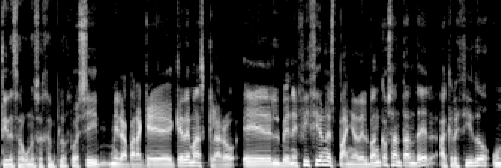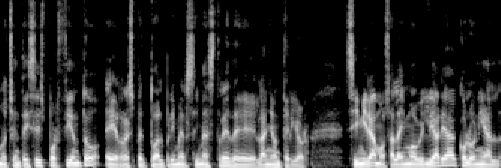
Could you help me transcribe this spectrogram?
¿Tienes algunos ejemplos? Pues sí, mira, para que quede más claro, el beneficio en España del Banco Santander ha crecido un 86% eh, respecto al primer semestre del año anterior. Si miramos a la inmobiliaria colonial,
